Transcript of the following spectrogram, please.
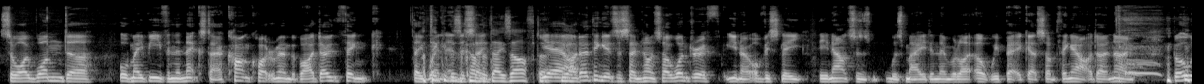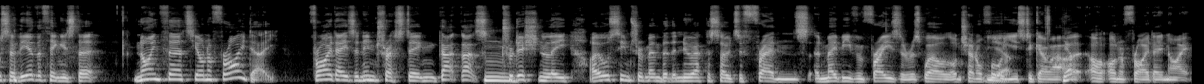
So I wonder, or maybe even the next day. I can't quite remember, but I don't think they I went think it was the a couple same of days after. Yeah, Yeah. I don't think it was the same time. So I wonder if you know, obviously the announcement was made, and then we're like, oh, we better get something out. I don't know. but also the other thing is that nine thirty on a Friday. Friday's an interesting that that's Hmm. traditionally. I always seem to remember the new episodes of Friends and maybe even Frasier as well on Channel Four used to go out Yep. uh, on a Friday night.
